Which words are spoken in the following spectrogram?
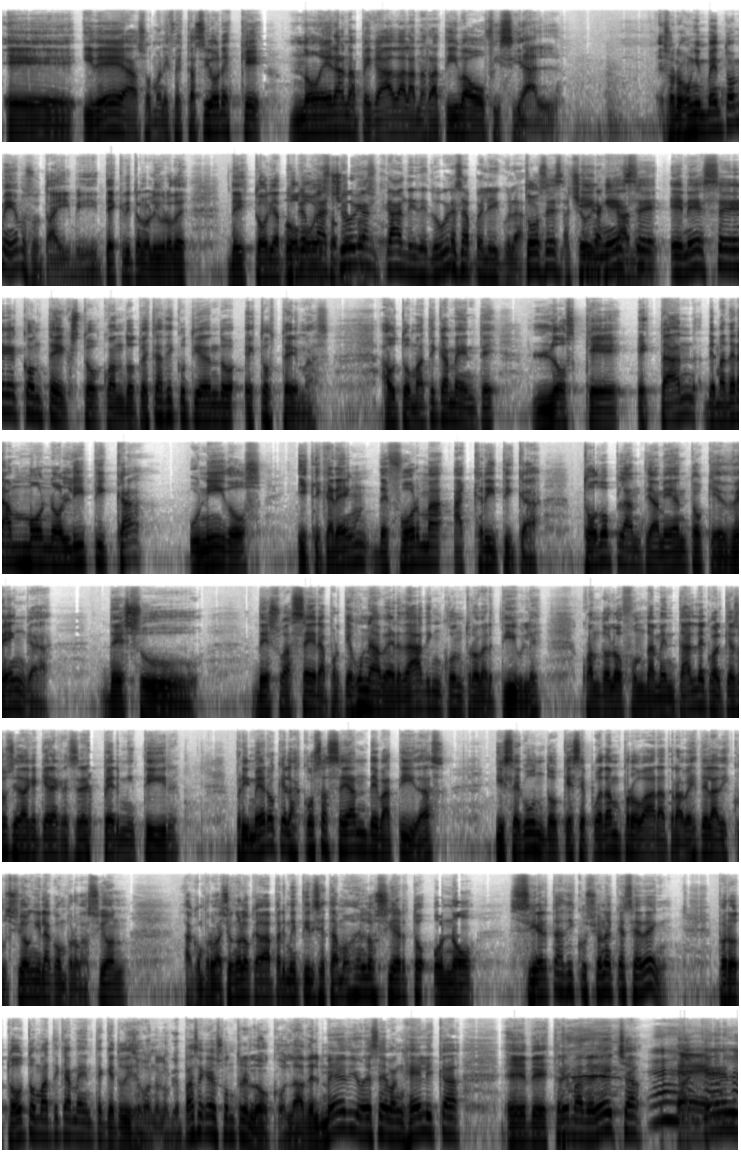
eh, ideas o manifestaciones que no eran apegadas a la narrativa oficial. Eso no es un invento mío, eso está ahí. Está escrito en los libros de, de historia todo eso. Candidate, busquen esa película. Entonces, en Candidate. ese, en ese contexto, cuando tú estás discutiendo estos temas, automáticamente los que están de manera monolítica unidos y que creen de forma acrítica todo planteamiento que venga de su de su acera, porque es una verdad incontrovertible, cuando lo fundamental de cualquier sociedad que quiera crecer es permitir, primero, que las cosas sean debatidas y segundo, que se puedan probar a través de la discusión y la comprobación. La comprobación es lo que va a permitir si estamos en lo cierto o no ciertas discusiones que se den. Pero tú automáticamente que tú dices, bueno, lo que pasa es que son tres locos. La del medio es evangélica eh, de extrema derecha. Aquel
